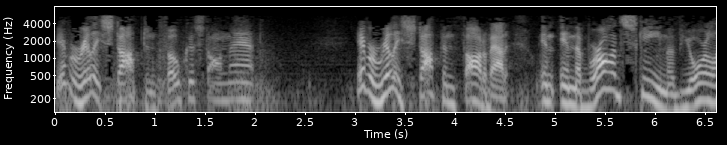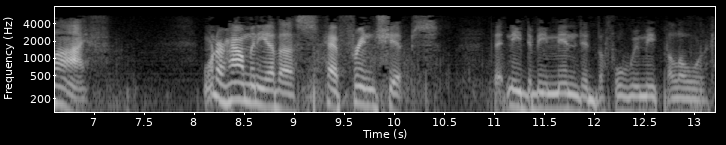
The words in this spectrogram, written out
You ever really stopped and focused on that? You ever really stopped and thought about it? In, in the broad scheme of your life, I wonder how many of us have friendships that need to be mended before we meet the Lord.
